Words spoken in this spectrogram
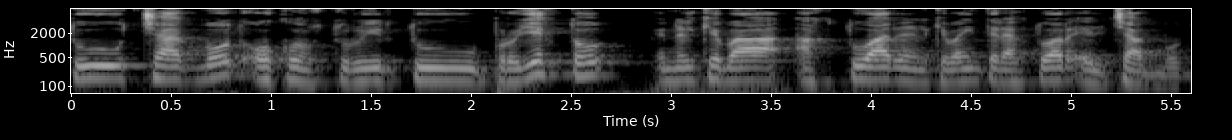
tu chatbot o construir tu proyecto en el que va a actuar, en el que va a interactuar el chatbot.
